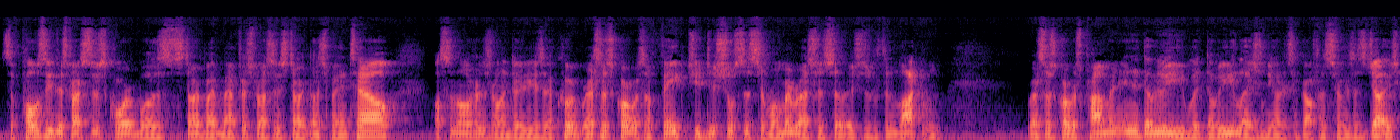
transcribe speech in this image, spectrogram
Supposedly, this Wrestler's Court was started by Memphis wrestling star Dutch Mantell, also known as Ron Dudley as a court. Wrestler's Court was a fake judicial system run by wrestlers settled issues within the locker room. Wrestler's Court was prominent in the WWE with WWE legend The Undertaker often serving as judge,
